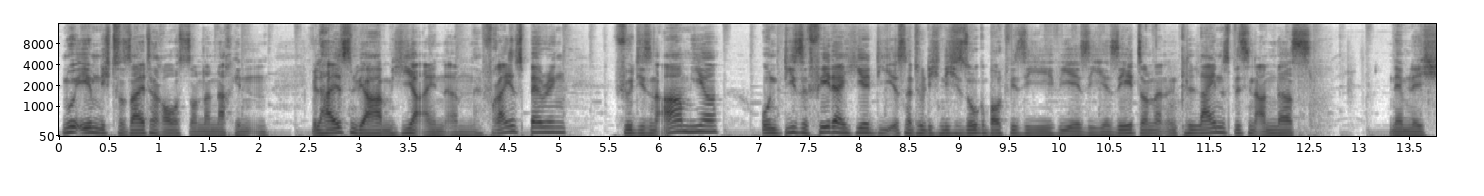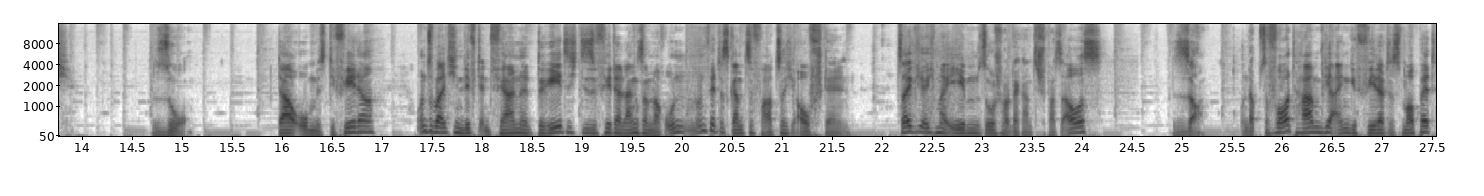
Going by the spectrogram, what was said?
nur eben nicht zur Seite raus, sondern nach hinten. Will heißen, wir haben hier ein ähm, freies Bearing für diesen Arm hier und diese Feder hier, die ist natürlich nicht so gebaut, wie, sie, wie ihr sie hier seht, sondern ein kleines bisschen anders, nämlich so. Da oben ist die Feder und sobald ich den Lift entferne, dreht sich diese Feder langsam nach unten und wird das ganze Fahrzeug aufstellen. Zeige ich euch mal eben, so schaut der ganze Spaß aus. So. Und ab sofort haben wir ein gefedertes Moped,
